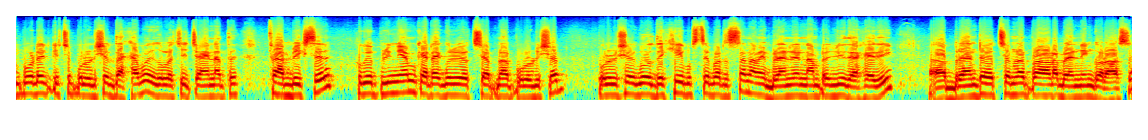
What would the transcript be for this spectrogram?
ইম্পোর্টেড কিছু পোলো টি শার্ট দেখাবো। এগুলো হচ্ছে চায়নাতে ফ্যাব্রিক্সের খুবই প্রিমিয়াম ক্যাটাগরি হচ্ছে আপনার পোলো টি শার্ট পোলো গোল দেখেই বুঝতে পারছেন আমি ব্র্যান্ডের নামটা যদি দেখাই দিই ব্র্যান্ডটা হচ্ছে আমরা প্রাড়া ব্র্যান্ডিং করা আছে।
